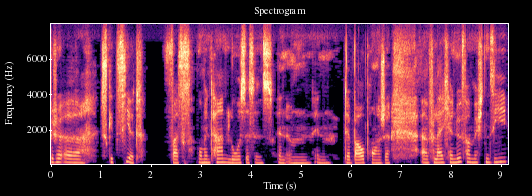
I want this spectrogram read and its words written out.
äh, skizziert, was momentan los ist in, in, in der Baubranche. Äh, vielleicht, Herr Nöfer, möchten Sie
